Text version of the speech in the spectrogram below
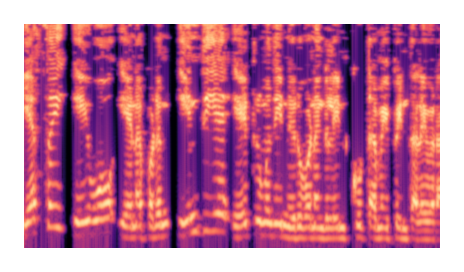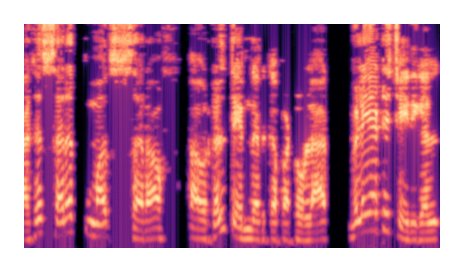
எஃப்ஐஏஓ எனப்படும் இந்திய ஏற்றுமதி நிறுவனங்களின் கூட்டமைப்பின் தலைவராக சரத்குமார் சராப் அவர்கள் தேர்ந்தெடுக்கப்பட்டுள்ளார். விளையாட்டுச் செய்திகள்.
